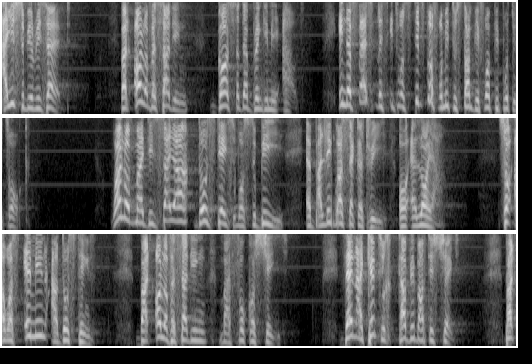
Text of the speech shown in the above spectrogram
I used to be reserved. But all of a sudden, God started bringing me out. In the first place, it was difficult for me to stand before people to talk. One of my desire those days was to be a bilingual secretary or a lawyer. So I was aiming at those things. But all of a sudden, my focus changed. Then I came to Calvary Baptist Church. But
